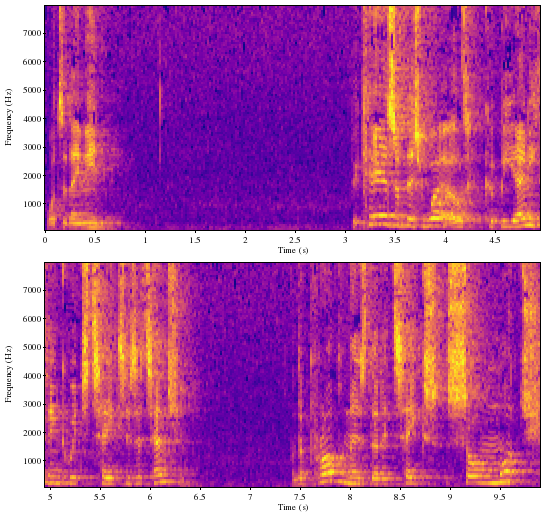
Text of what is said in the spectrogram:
What do they mean? The cares of this world could be anything which takes his attention. And the problem is that it takes so much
